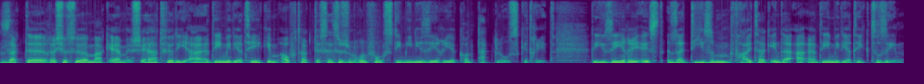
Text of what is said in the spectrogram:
sagt der Regisseur Marc Ermisch. Er hat für die ARD-Mediathek im Auftrag des Hessischen Rundfunks die Miniserie Kontaktlos gedreht. Die Serie ist seit diesem Freitag in der ARD-Mediathek zu sehen.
